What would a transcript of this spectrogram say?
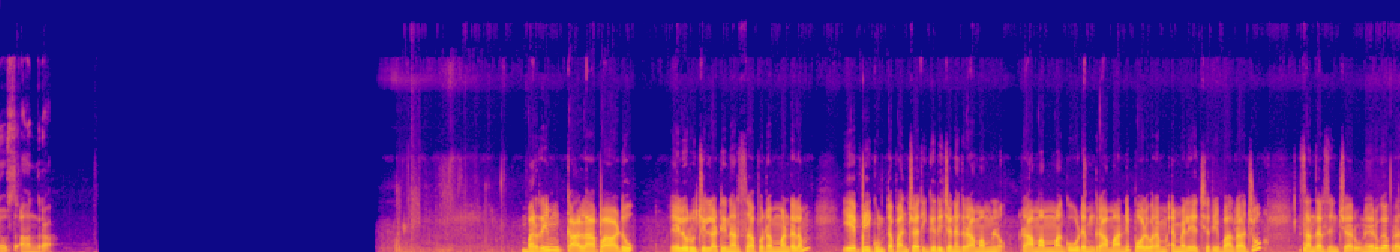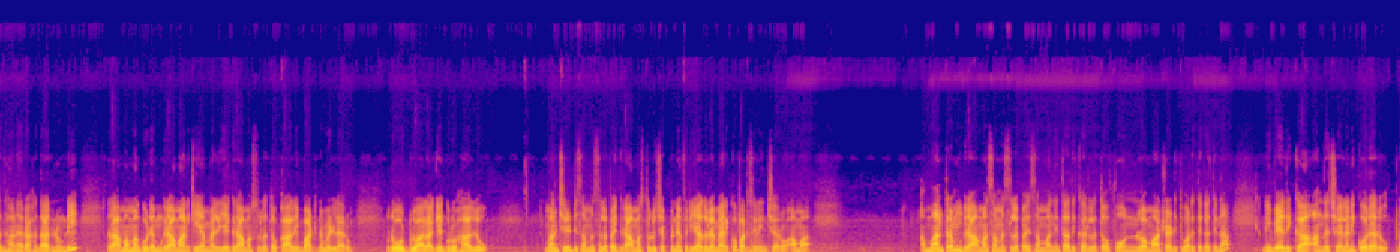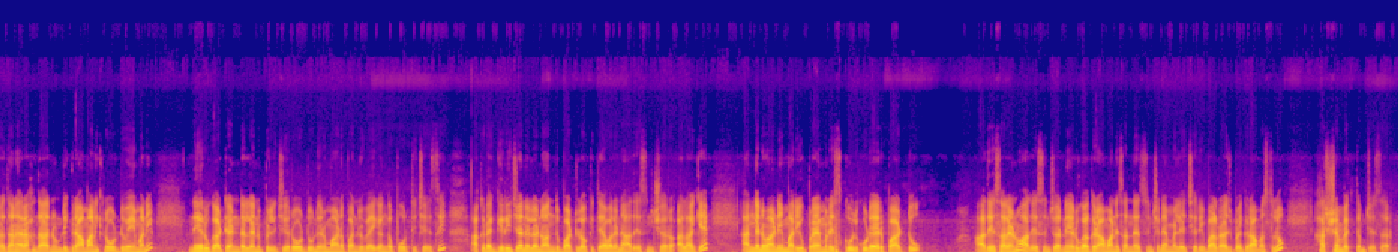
News Andhra బర్రిం కాలాపాడు ఏలూరు జిల్లా టి నరసాపురం మండలం ఏపీ గుంట పంచాయతీ గిరిజన గ్రామంలో రామమ్మ గూడెం గ్రామాన్ని పోలవరం ఎమ్మెల్యే చెర్రి బాలరాజు సందర్శించారు. నేరుగా ప్రధాన రహదారి నుండి రామమ్మగూడెం గ్రామానికి ఎమ్మెల్యే గ్రామస్తులతో కాలిబాటన వెళ్ళారు. రోడ్లు అలాగే గృహాలు మంచినీటి సమస్యలపై గ్రామస్తులు చెప్పిన ఫిర్యాదుల మేరకు పరిశీలించారు. అమ అమాంతరం గ్రామ సమస్యలపై సంబంధిత అధికారులతో ఫోన్లో మాట్లాడి త్వరితగతిన నివేదిక అందచేయాలని కోరారు. ప్రధాన రహదారి నుండి గ్రామానికి రోడ్డు వేయమని నేరుగా టెండర్లను పిలిచి రోడ్డు నిర్మాణ పనులు వేగంగా పూర్తి చేసి అక్కడ గిరిజనులను అందుబాటులోకి తేవాలని ఆదేశించారు. అలాగే అంగన్వాడీ మరియు ప్రైమరీ స్కూల్ కూడా ఏర్పాటు ఆదేశాలను ఆదేశించారు. నేరుగా గ్రామాన్ని సందర్శించిన ఎమ్మెల్యే చెరి బాలరాజుపై గ్రామస్తులు హర్షం వ్యక్తం చేశారు.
